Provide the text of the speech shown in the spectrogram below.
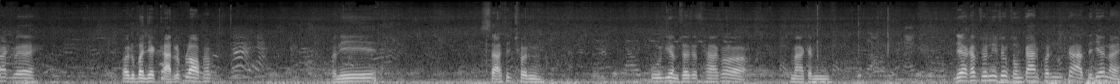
มากเลยมาดูบรรยากาศรอบๆครับ ตอนนี้สาธุชนผู้เลี่ยมสายศรัทธาก็มากันเยอะครับช่วงนี้ช่วงสงการคนก็อาจจะเยอะหน่อย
